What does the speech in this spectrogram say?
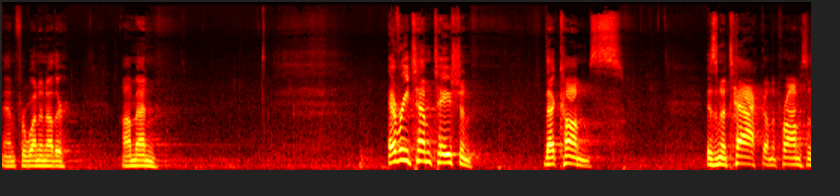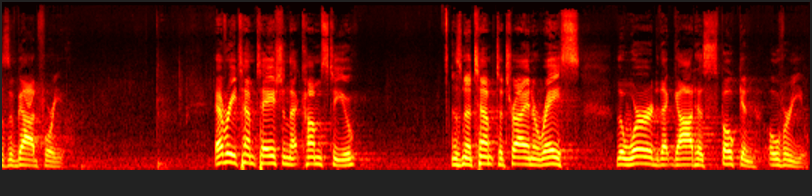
and for one another. Amen. Every temptation that comes is an attack on the promises of God for you. Every temptation that comes to you is an attempt to try and erase the word that God has spoken over you.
